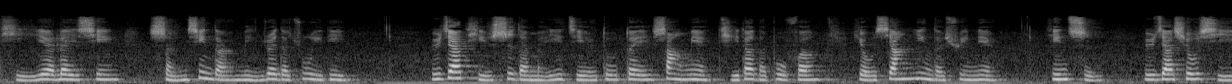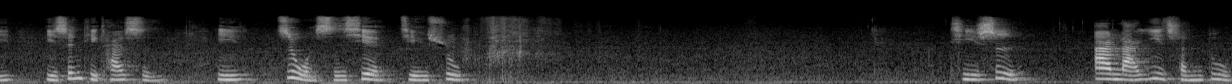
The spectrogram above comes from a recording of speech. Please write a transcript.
体验内心神性的敏锐的注意力。瑜伽体式的每一节都对上面提到的部分有相应的训练，因此瑜伽修习以身体开始，以自我实现结束。体式按难易程度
